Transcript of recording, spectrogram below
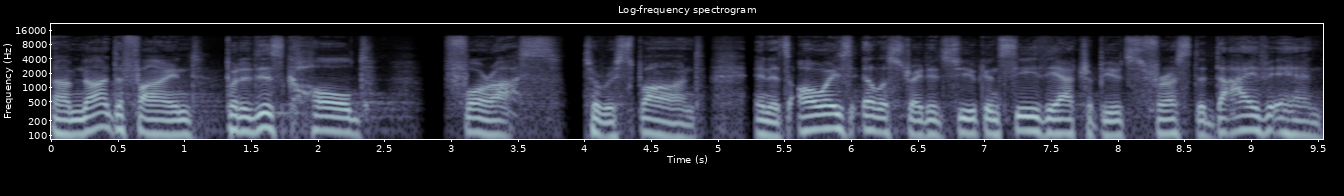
um, not defined, but it is called for us to respond. And it's always illustrated so you can see the attributes for us to dive in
